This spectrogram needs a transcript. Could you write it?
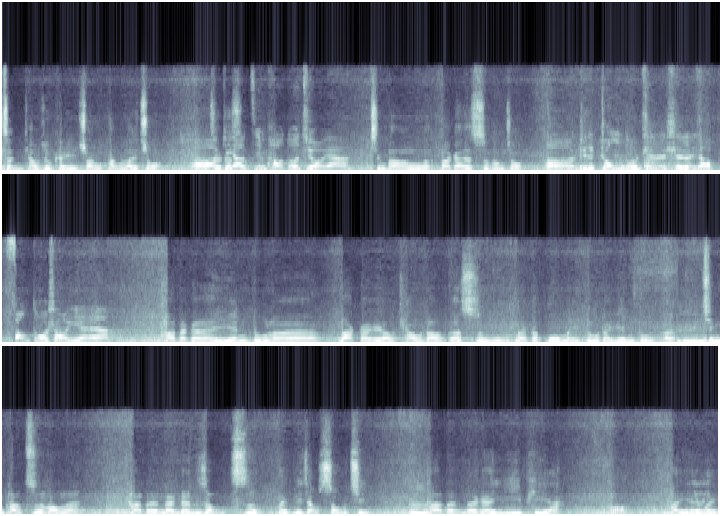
整条就可以装筐来做。哦，这个要浸泡多久呀？浸泡大概二十分钟。嗯，这个重度指的是要放多少盐啊？它那个盐度呢，大概要调到二十五那个波美度的盐度啊。浸泡之后呢，它的那个肉质会比较收紧，它的那个鱼皮啊，哦，它也会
